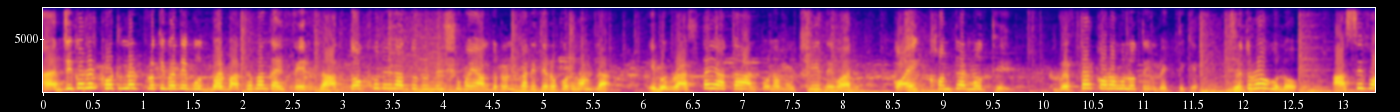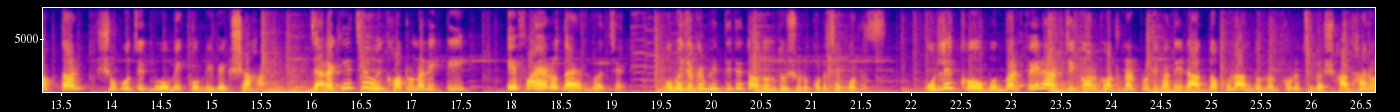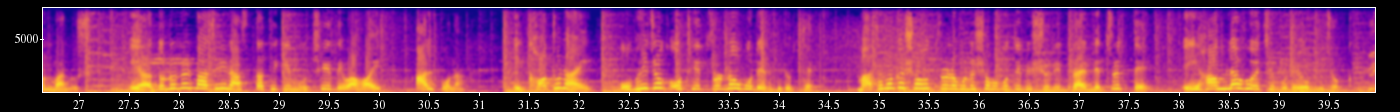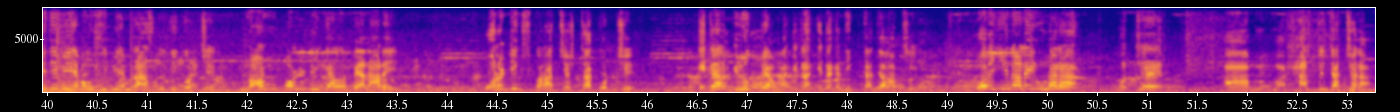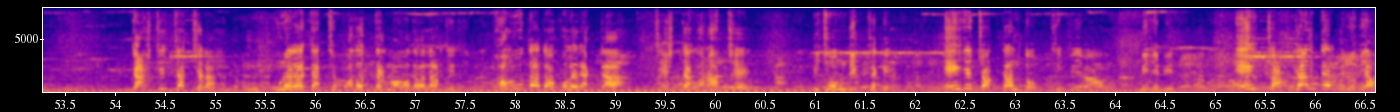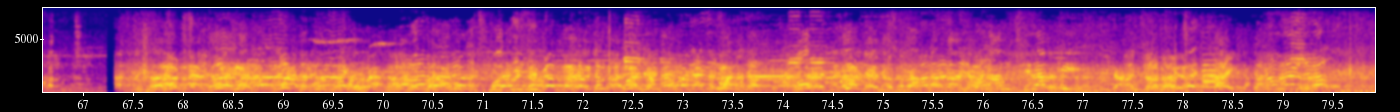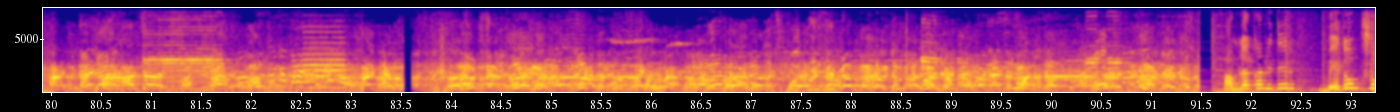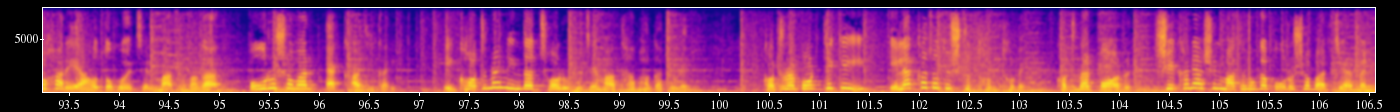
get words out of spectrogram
আরজিকরের ঘটনার প্রতিবাদে বুধবার মাথাভাঙ্গায় ফের রাত দখলের আন্দোলনের সময় আন্দোলনকারীদের ওপর হামলা এবং রাস্তায় আঁকা আলপনা বুঝিয়ে দেওয়ার কয়েক ঘণ্টার মধ্যে গ্রেফতার করা হলো তিন ব্যক্তিকে। ধৃতরা হলো আসিফ আক্তার, শুভজিৎ ভৌমিক ও বিবেক সাহা। যারা গিয়েছে ওই ঘটনার একটি এফআইআরও দায়ের হয়েছে। অভিযোগের ভিত্তিতে তদন্ত শুরু করেছে পুলিশ। উল্লেখ্য, বুধবার ফের আরজিকর ঘটনার প্রতিবাদে রাত দখল আন্দোলন করেছিল সাধারণ মানুষ। এই আন্দোলনের মাঝেই রাস্তা থেকে মুছিয়ে দেওয়া হয় আলপনা। এই ঘটনায় অভিযোগ ওঠে তৃণমূলের বিরুদ্ধে। মাথাভাঙ্গা সহ তৃণমূলের সভাপতি বিশ্বজিৎ রায়ের নেতৃত্বে এই হামলা হয়েছে বলে অভিযোগ। বিজেপি এবং সিপিএম রাজনীতি করছে নন পলিটিক্যাল ব্যানারে পলিটিক্স করার চেষ্টা করছে। এটার বিরুদ্ধে আমরা, এটা, এটাকে ধিক্কার জানাচ্ছি। অরিজিনালি উনারা হচ্ছে শাস্তি চাচ্ছে না। জাস্টিস চাচ্ছে না। উনারা চাচ্ছে পদত্যাগ মমতা ব্যানার্জির। ক্ষমতা দখলের একটা চেষ্টা করা হচ্ছে পিছন দিক থেকে। এই যে চক্রান্ত সিপিএম এবং বিজেপির, এই চক্রান্তের বিরোধী আমরা করছি। হামলাকারীদের বেদম প্রহারে আহত হয়েছেন মাথাভাঙ্গা পৌরসভার এক আধিকারিক। এই ঘটনায় নিন্দার ঝড় উঠেছে মাথাভাঙ্গা জুড়ে। ঘটনার পর থেকেই এলাকা যথেষ্ট থমথমে। ঘটনার পর সেখানে আসেন মাথাভাঙ্গা পৌরসভার চেয়ারম্যান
